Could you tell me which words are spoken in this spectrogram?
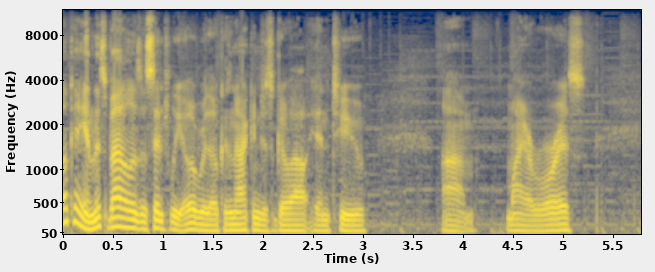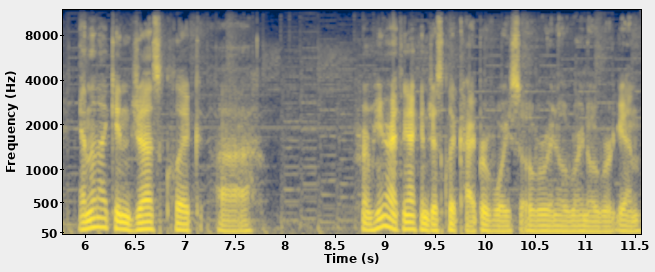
Okay, and this battle is essentially over, though, because now I can just go out into um, my Aurorus. And then I can just click... Uh, from here, I think I can just click Hyper Voice over and over and over again.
